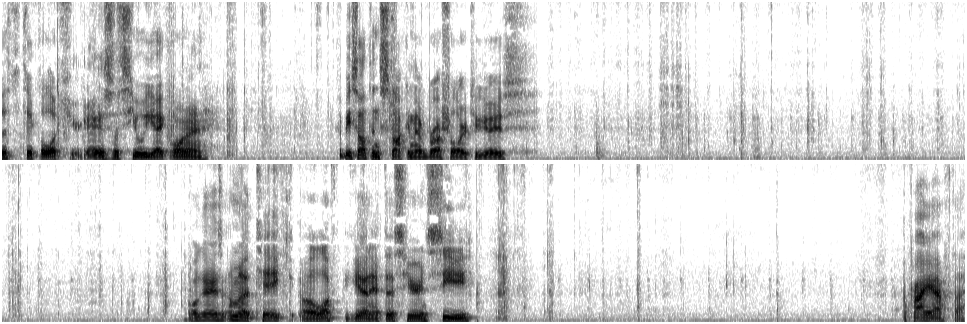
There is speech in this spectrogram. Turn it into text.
Let's take a look here, guys. Let's see what we got going on. Could be something stuck in that brush hole or two, guys. Well, guys, I'm going to take a look again at this here and see. I'll probably have to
